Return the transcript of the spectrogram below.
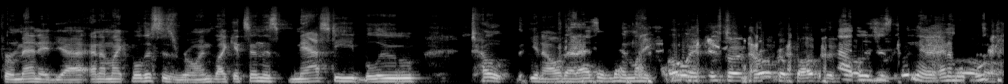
fermented yet. And I'm like, well, this is ruined. Like it's in this nasty blue tote, you know, that hasn't been like oh, it just broke above the. Yeah, it was just in there, and I'm like,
